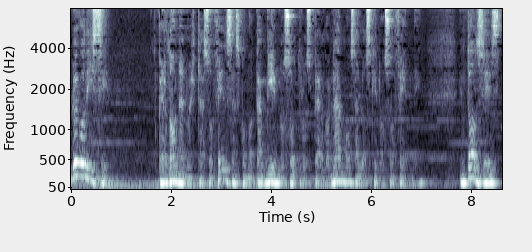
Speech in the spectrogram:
Luego dice, perdona nuestras ofensas como también nosotros perdonamos a los que nos ofenden. Entonces,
